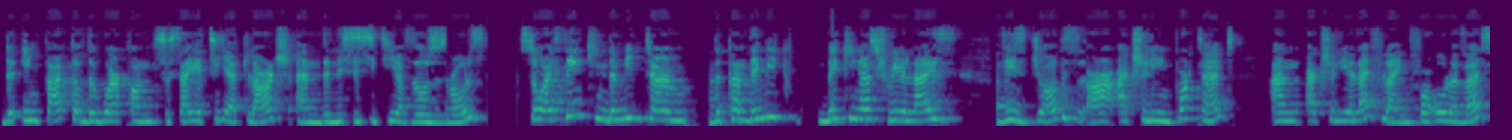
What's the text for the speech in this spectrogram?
the impact of the work on society at large and the necessity of those roles. So I think in the midterm, the pandemic making us realize these jobs are actually important and actually a lifeline for all of us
